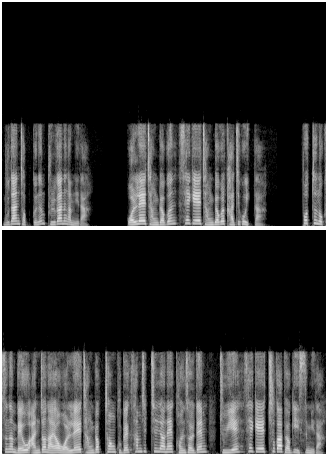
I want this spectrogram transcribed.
무단 접근은 불가능합니다. 원래의 장벽은 3개의 장벽을 가지고 있다. 포트녹스는 매우 안전하여 원래의 장벽 1937년에 건설된 주위에 3개의 추가 벽이 있습니다.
